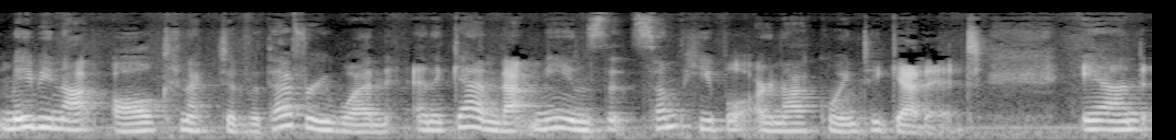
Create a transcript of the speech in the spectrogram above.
maybe not all connected with everyone. And again, that means that some people are not going to get it. And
